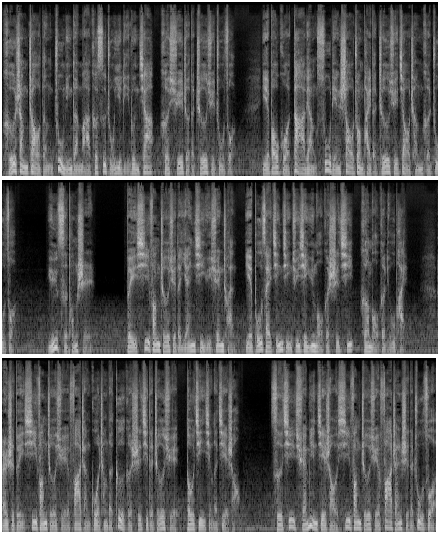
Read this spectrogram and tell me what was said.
和尚照等著名的马克思主义理论家和学者的哲学著作，也包括大量苏联少壮派的哲学教程和著作。与此同时，对西方哲学的研习与宣传，也不再仅仅局限于某个时期和某个流派，而是对西方哲学发展过程的各个时期的哲学都进行了介绍。此期全面介绍西方哲学发展史的著作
